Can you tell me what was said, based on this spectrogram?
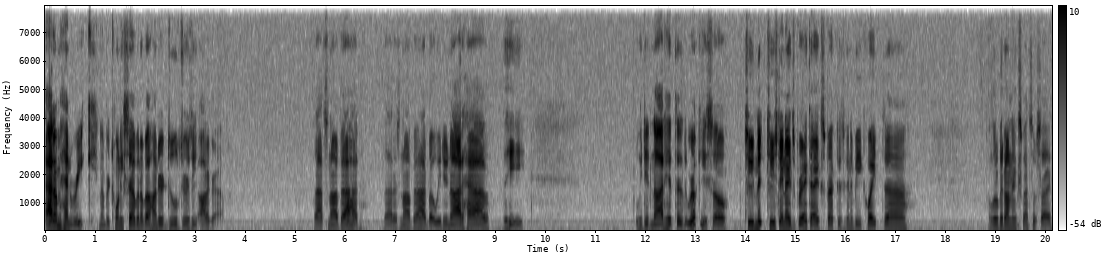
Adam Henrique, number 27 of 100 dual jersey autograph. That's not bad. That is not bad, but we do not have the we did not hit the rookie, so Tuesday night's break I expect is going to be quite uh, a little bit on the expensive side.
